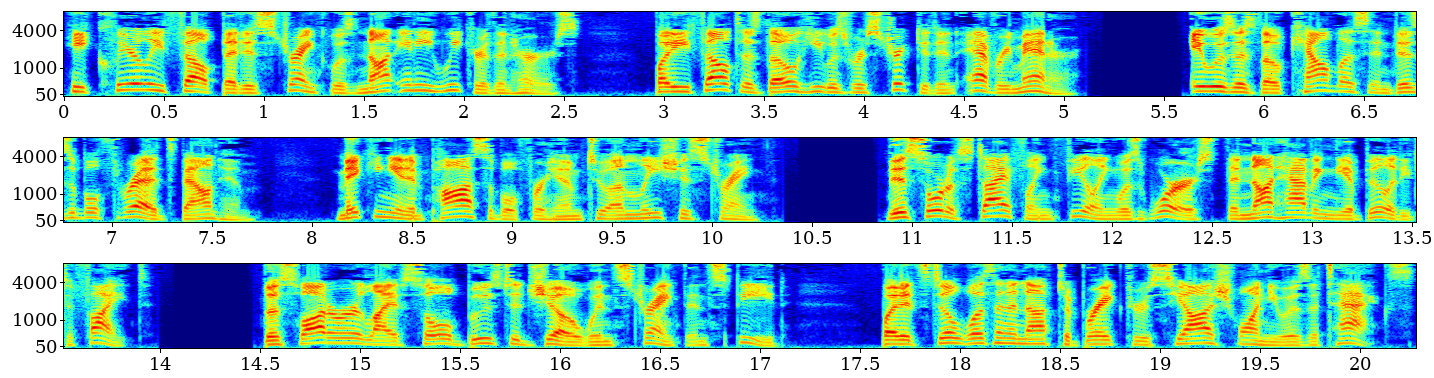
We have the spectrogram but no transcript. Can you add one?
he clearly felt that his strength was not any weaker than hers, but he felt as though he was restricted in every manner. It was as though countless invisible threads bound him, making it impossible for him to unleash his strength. This sort of stifling feeling was worse than not having the ability to fight. The Slaughterer Life Soul boosted Zhou Wen's strength and speed, but it still wasn't enough to break through Xia Xianyu's attacks.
